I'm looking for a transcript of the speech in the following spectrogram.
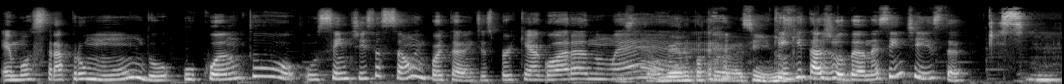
é mostrar para o mundo o quanto os cientistas são importantes, porque agora não é. Estão vendo pra... assim, Quem nos... que está ajudando é cientista. Sim.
